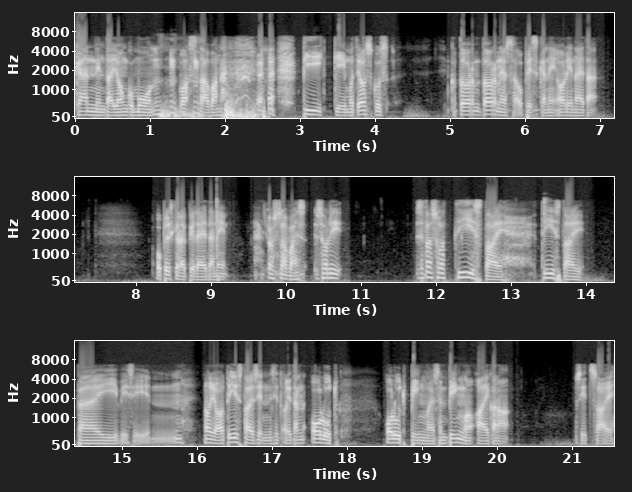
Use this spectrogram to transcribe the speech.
kännin tai jonkun muun vastaavan piikkiin, mutta joskus kun Tor- Torniossa opiskelin, niin oli näitä opiskelepileitä, niin jossain vaiheessa se oli, se taisi olla tiistai, tiistai päivisin, no joo, tiistaisin, niin sitten oli tällainen olut, olut pingo, ja sen pingon aikana sit sai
